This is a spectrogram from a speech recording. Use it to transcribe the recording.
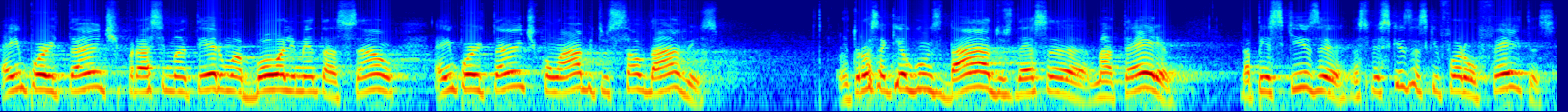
é importante para se manter uma boa alimentação, é importante com hábitos saudáveis. Eu trouxe aqui alguns dados dessa matéria, da pesquisa, das pesquisas que foram feitas,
